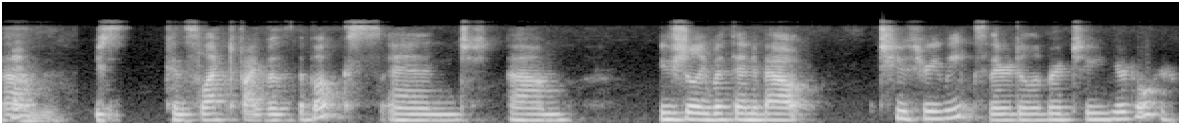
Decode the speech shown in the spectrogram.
um, you can select five of the books, and um, usually within about two, three weeks, they're delivered to your door.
